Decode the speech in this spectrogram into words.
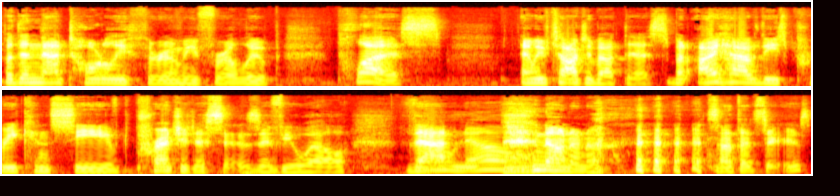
But then that totally threw me for a loop. Plus, and we've talked about this, but I have these preconceived prejudices, if you will, that Oh, no. no, no, no, it's not that serious.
